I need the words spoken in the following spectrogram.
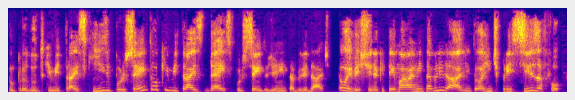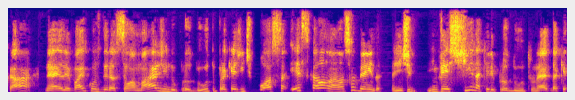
no produto que me traz 15% ou que me traz 10% de rentabilidade? Eu vou investir no que tem maior rentabilidade. Então, a gente precisa focar, né, levar em consideração a margem do produto para que a gente possa escalonar a nossa venda. A gente investir naquele produto, né? Daqui,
